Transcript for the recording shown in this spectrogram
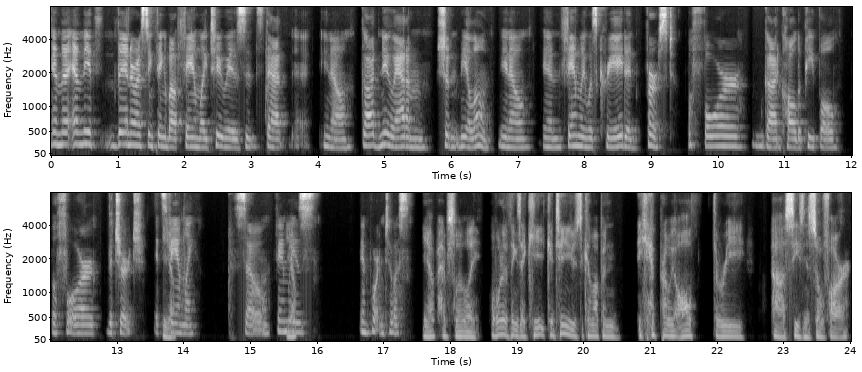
And the and the the interesting thing about family too is it's that uh, you know God knew Adam shouldn't be alone, you know, and family was created first before God called a people, before the church. It's yep. family. So family yep. is important to us. Yep, absolutely. Well, one of the things that continues to come up in probably all three uh, seasons so far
